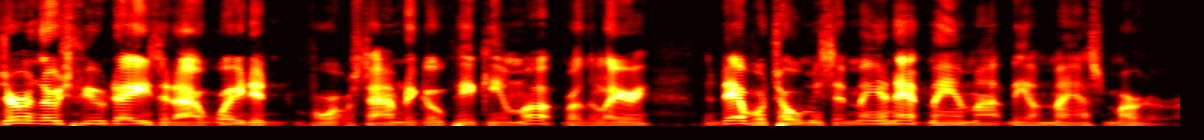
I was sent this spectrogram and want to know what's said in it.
during those few days that I waited before it was time to go pick him up, Brother Larry, the devil told me, he said, Man, that man might be a mass murderer.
